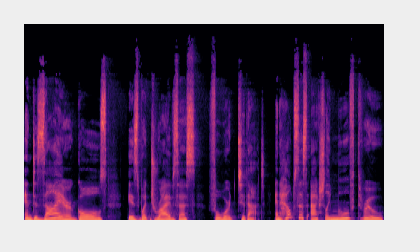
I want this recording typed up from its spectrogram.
And desire, goals, is what drives us forward to that and helps us actually move through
